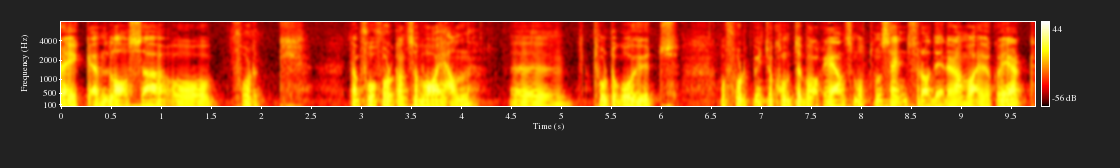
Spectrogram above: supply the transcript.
røyken la seg og folk, de få folkene som var igjen, eh, torde å gå ut, og folk begynte å komme tilbake igjen som måtte de sendt fra der de var evakuert,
